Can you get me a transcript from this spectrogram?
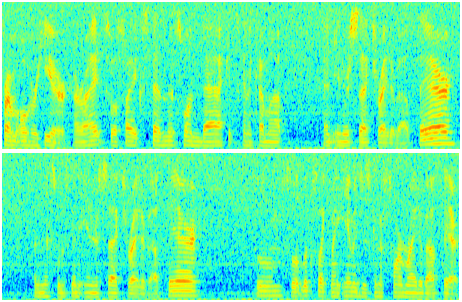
from over here, all right? So if I extend this one back, it's going to come up and intersect right about there. And this one's going to intersect right about there. Boom. So it looks like my image is going to form right about there.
